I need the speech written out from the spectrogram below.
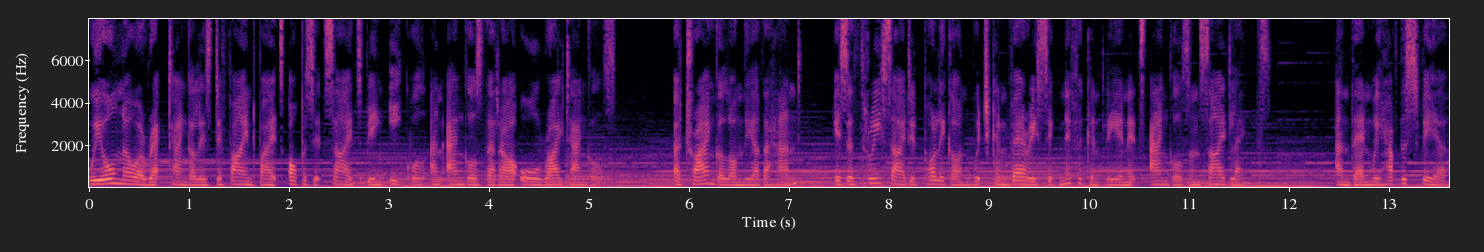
We all know a rectangle is defined by its opposite sides being equal and angles that are all right angles. A triangle, on the other hand, is a three-sided polygon which can vary significantly in its angles and side lengths. And then we have the sphere,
